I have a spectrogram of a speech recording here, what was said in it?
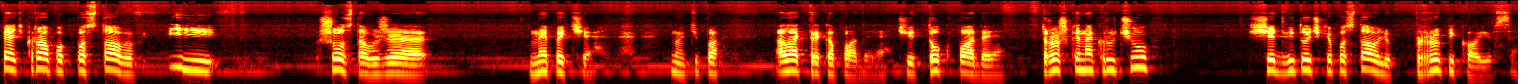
5 крапок поставив і шоста вже не пече. Ну, типа, електрика падає, чи ток падає. Трошки накручу, ще дві точки поставлю, пропікаю все.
